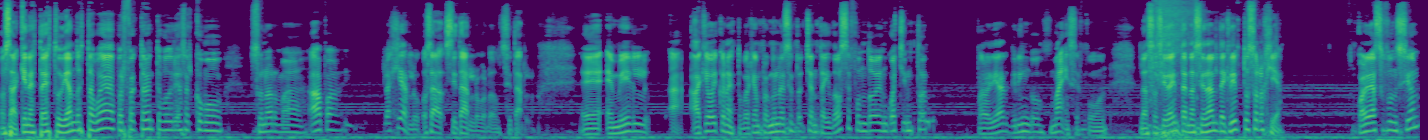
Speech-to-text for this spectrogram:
O sea, quien está estudiando esta wea perfectamente podría ser como su norma APA y plagiarlo, o sea, citarlo, perdón, citarlo. Eh, en mil, ah, ¿A qué voy con esto? Por ejemplo, en 1982 se fundó en Washington, para variar, gringos po, weón, la Sociedad Internacional de Criptozoología. ¿Cuál era su función?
